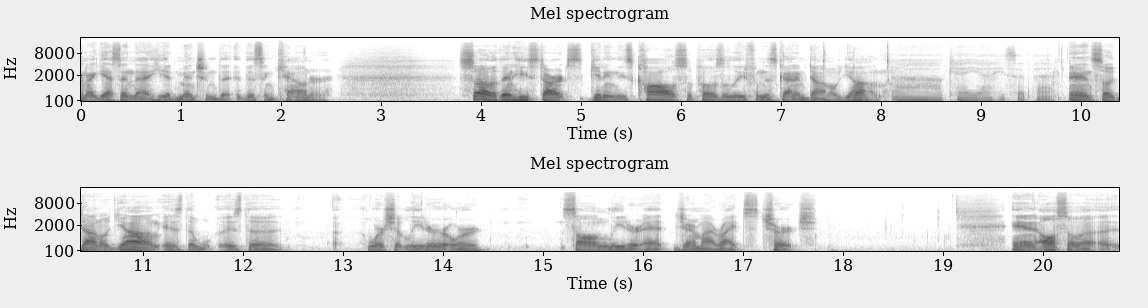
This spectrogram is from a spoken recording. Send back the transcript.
And I guess in that he had mentioned this encounter. So then he starts getting these calls supposedly from this guy named Donald Young. Ah, okay. Yeah, he said that. And so Donald Young is the is the worship leader or song leader at Jeremiah Wright's church. And also, uh,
